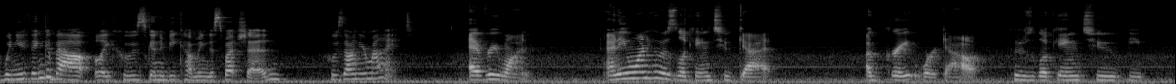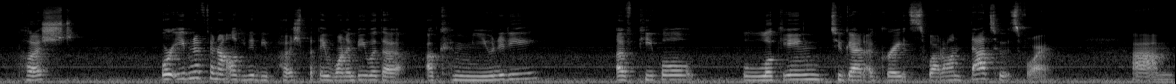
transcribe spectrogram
When you think about like who's going to be coming to Sweatshed, who's on your mind? Everyone, anyone who is looking to get a great workout, who's looking to be pushed, or even if they're not looking to be pushed, but they want to be with a, a community of people looking to get a great sweat on, that's who it's for. Um,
